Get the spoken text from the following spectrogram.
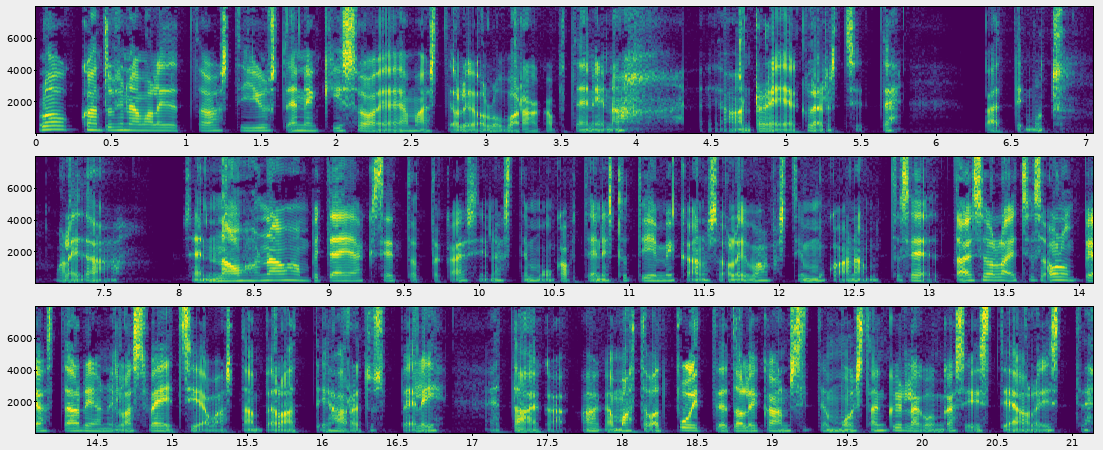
loukkaantui siinä valitettavasti just ennen kisoja ja mä sitten oli ollut varakapteenina. Ja Andre Eklert sitten päätti mut valita sen nauhan, nauhanpitäjäksi, että totta kai siinä sitten muu kapteenistotiimi kanssa oli vahvasti mukana, mutta se taisi olla itse asiassa Olympiastadionilla Sveitsiä vastaan pelattiin harjoituspeli. Että aika, aika mahtavat puitteet oli kanssa sitten, muistan kyllä kuinka siistiä oli sitten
